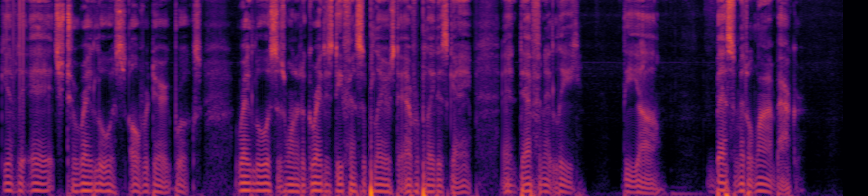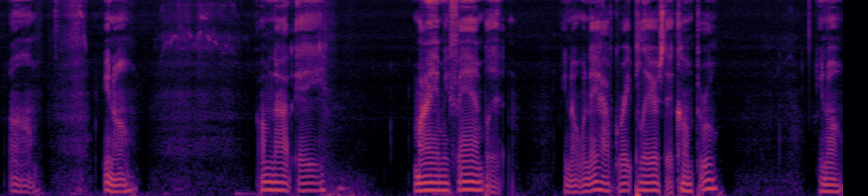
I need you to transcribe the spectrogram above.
give the edge to Ray Lewis over Derrick Brooks. Ray Lewis is one of the greatest defensive players to ever play this game, and definitely the uh, best middle linebacker. Um, you know, I'm not a Miami fan, but you know, when they have great players that come through, you know,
